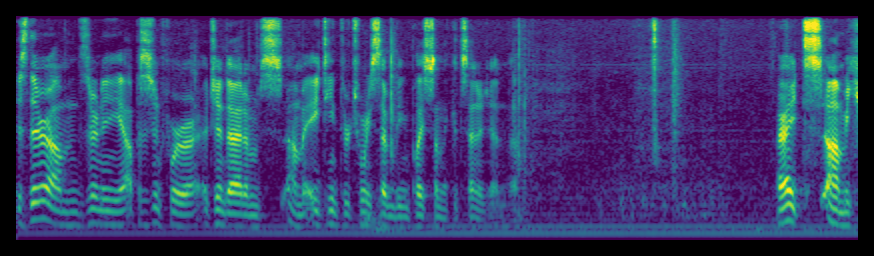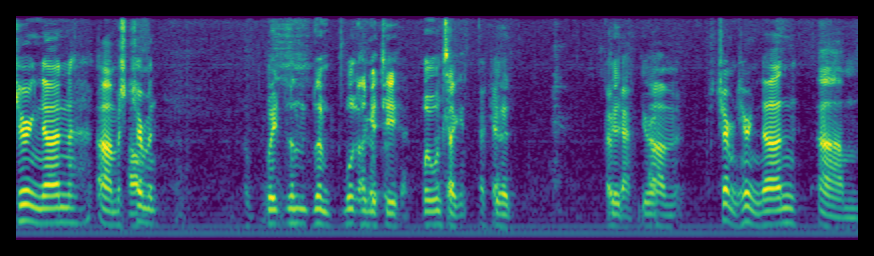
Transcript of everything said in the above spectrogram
Is there, um, is there any opposition for agenda items um, 18 through 27 being placed on the consent agenda? All right, um, hearing none, uh, Mr. Chairman. Wait, then, then, well, I'll get to you. Wait one second. okay. Go ahead. Good, Okay. you're up. um, Mr. Chairman, hearing none, um,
